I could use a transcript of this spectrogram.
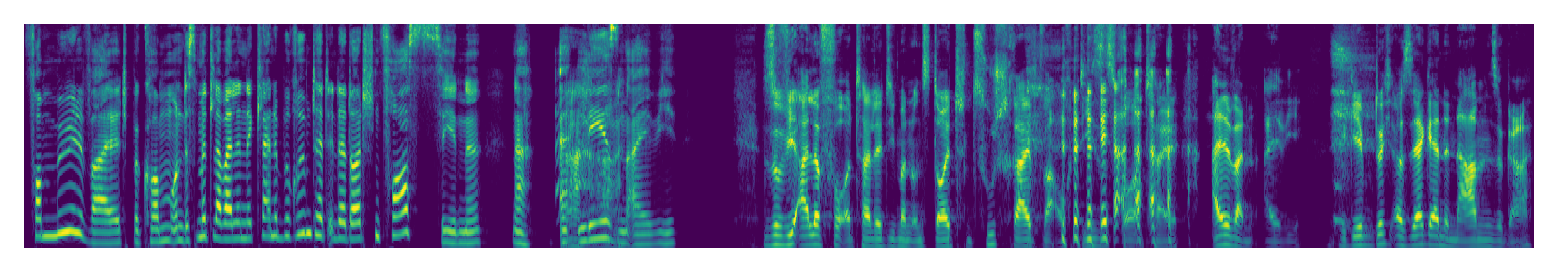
vom Mühlwald bekommen und ist mittlerweile eine kleine Berühmtheit in der deutschen Forstszene. Na, Äh, lesen, Ivy. So wie alle Vorurteile, die man uns Deutschen zuschreibt, war auch dieses Vorurteil albern, Ivy. Wir geben durchaus sehr gerne Namen sogar.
